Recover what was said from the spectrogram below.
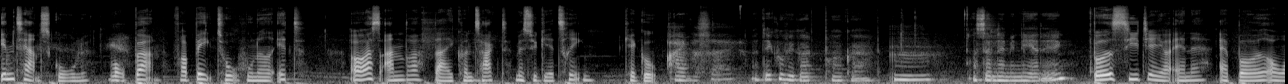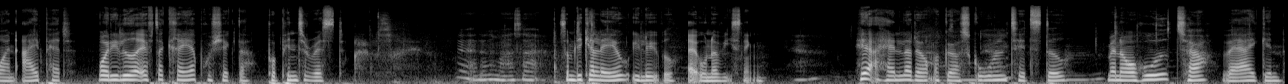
intern skole, hvor børn fra B201 og også andre, der er i kontakt med psykiatrien, kan gå. Ej, hvor sejt. Og det kunne vi godt prøve at gøre. Mm. Og så laminere det, ikke? Både CJ og Anna er bøjet over en iPad, hvor de leder efter kreaprojekter på Pinterest, Ja, den er meget sej. som de kan lave i løbet af undervisningen. Ja. Her handler det om at gøre skolen til et sted, man overhovedet tør være igen.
